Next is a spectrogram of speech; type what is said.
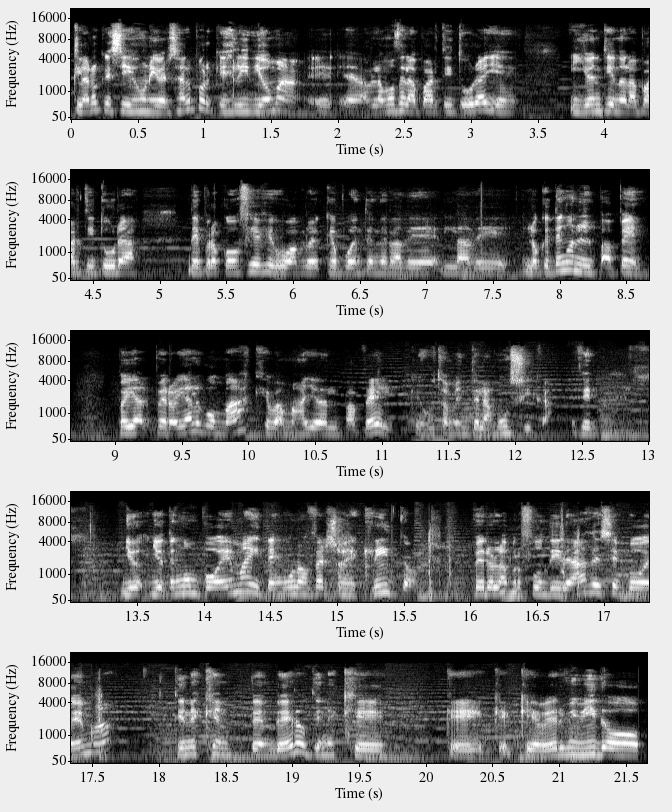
claro que sí, es universal porque es el idioma. eh, eh, hablamos de la partitura y, es- y yo entiendo la partitura de Prokofiev igual que puedo entender la de, la de lo que tengo en el papel. Pero hay, pero hay algo más que va más allá del papel, que es justamente la música. Es decir, yo, yo tengo un poema y tengo unos versos escritos, pero la profundidad de ese poema tienes que entender o tienes que, que- que- que haber vivido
